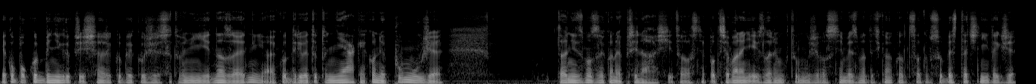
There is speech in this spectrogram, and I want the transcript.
jako pokud by někdo přišel a řekl by, jako, že se to vymění jedna za jedný a jako dříve to, to nějak jako nepomůže, to nic moc jako nepřináší. To vlastně potřeba není i vzhledem k tomu, že vlastně my jsme teď jako celkem soběstační, takže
